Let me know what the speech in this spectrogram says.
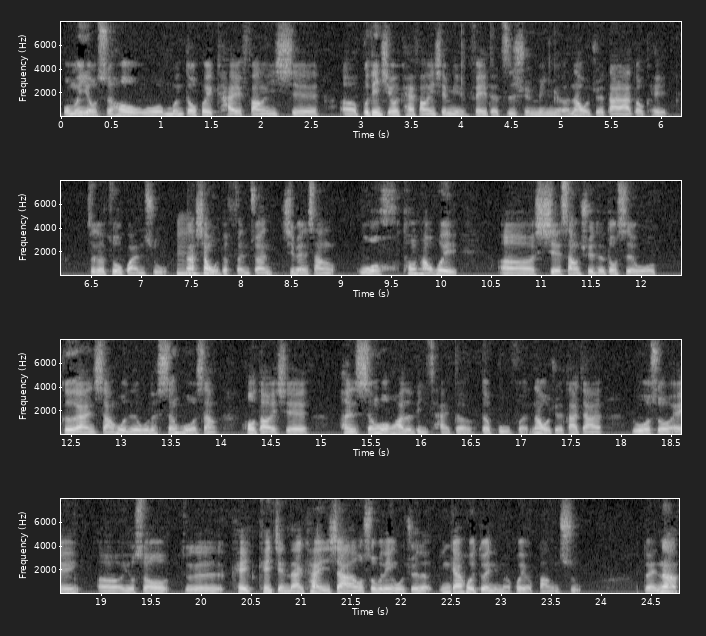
我们有时候我们都会开放一些呃不定期会开放一些免费的咨询名额。那我觉得大家都可以这个做关注。那像我的粉砖，基本上我通常会呃写上去的都是我个案上或者我的生活上碰到一些很生活化的理财的的部分。那我觉得大家如果说哎呃有时候就是可以可以简单看一下，说不定我觉得应该会对你们会有帮助。对，那。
